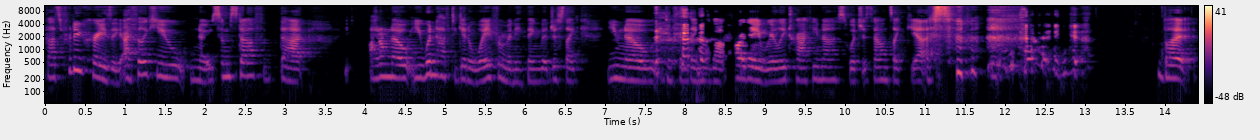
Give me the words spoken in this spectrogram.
that's pretty crazy. I feel like you know some stuff that i don't know you wouldn't have to get away from anything but just like you know different things about are they really tracking us which it sounds like yes yeah but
